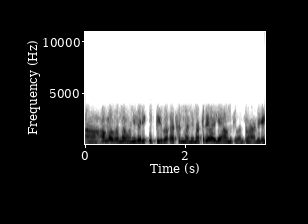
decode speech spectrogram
अङ्गभङ्ग हुने गरी कुटपिट भएका छन् भने मात्रै अहिले आउनुहोस् भन्छौँ हामीले।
